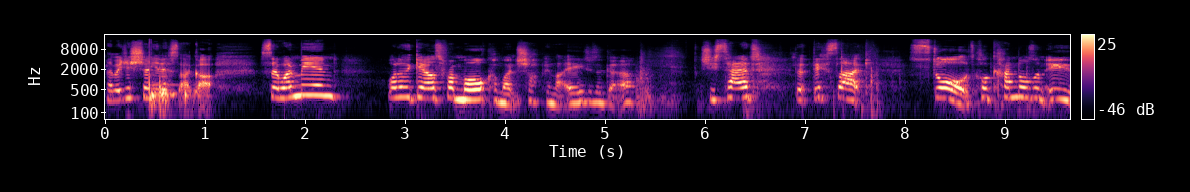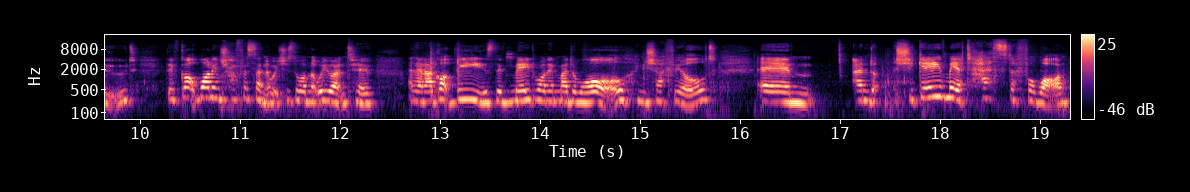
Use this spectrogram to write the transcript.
let me just show you this I got. So when me and one of the girls from Morecambe went shopping like ages ago, she said that this like stall, it's called Candles and Oud. They've got one in Trafford Centre, which is the one that we went to. And then I got these, they've made one in Meadowhall in Sheffield. Um, and she gave me a tester for one,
